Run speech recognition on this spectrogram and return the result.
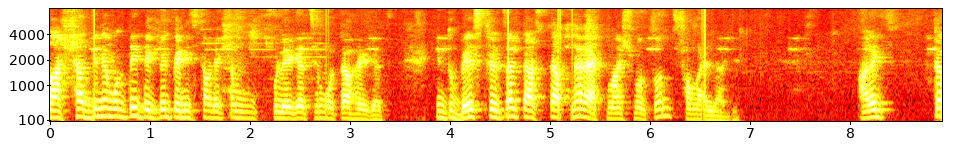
পাঁচ সাত দিনের মধ্যেই দেখবেন পেনিসটা অনেকটা ফুলে গেছে মোটা হয়ে গেছে কিন্তু বেস্ট রেজাল্ট আসতে আপনার এক মাস মতন সময় লাগে আরেকটা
